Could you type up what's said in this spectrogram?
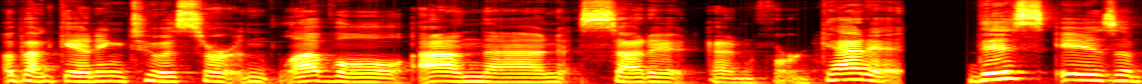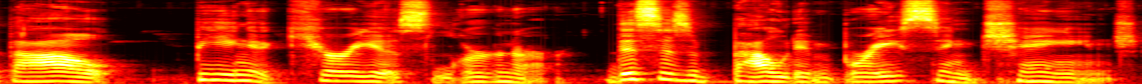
about getting to a certain level and then set it and forget it. This is about being a curious learner. This is about embracing change.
